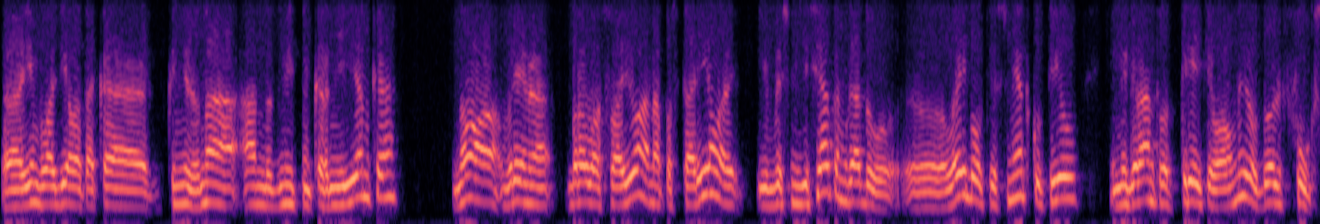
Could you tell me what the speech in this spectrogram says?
Э, им владела такая княжна Анна Дмитриевна Корниенко – но время брало свое, она постарела, и в 80-м году э, лейбл Тисмет купил иммигрант вот третьей волны Рудольф Фукс,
